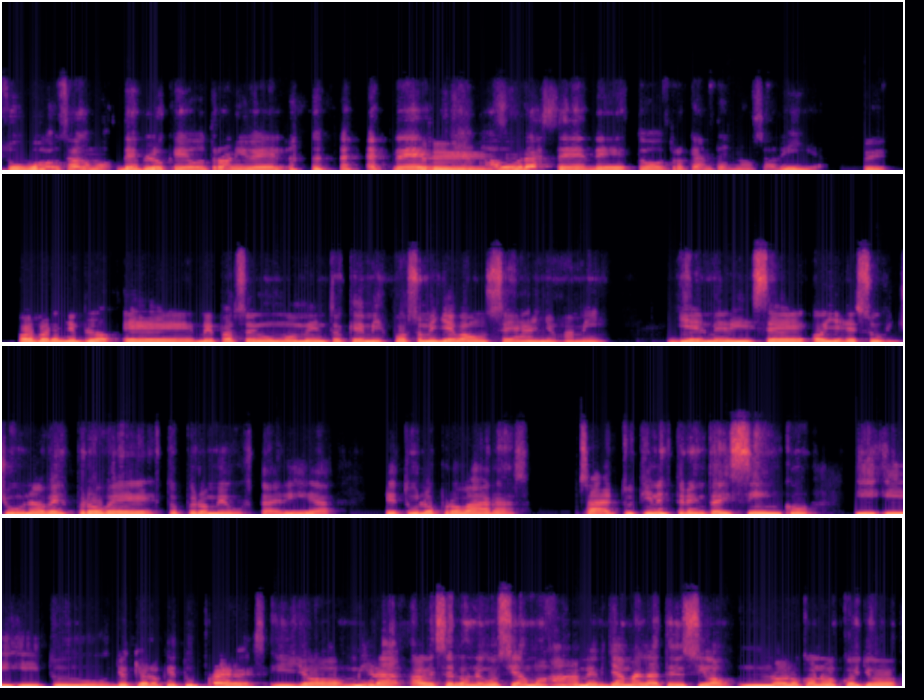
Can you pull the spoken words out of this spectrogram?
subo, o sea, como desbloqueo otro nivel de ahora sé de esto otro que antes no sabía. Sí. O por ejemplo, eh, me pasó en un momento que mi esposo me lleva 11 años a mí. Y él me dice, oye Jesús, yo una vez probé esto, pero me gustaría que tú lo probaras. O sea, tú tienes 35 y, y, y, tú, yo quiero que tú pruebes. Y yo, mira, a veces lo negociamos, ah, me llama la atención, no lo conozco, yo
